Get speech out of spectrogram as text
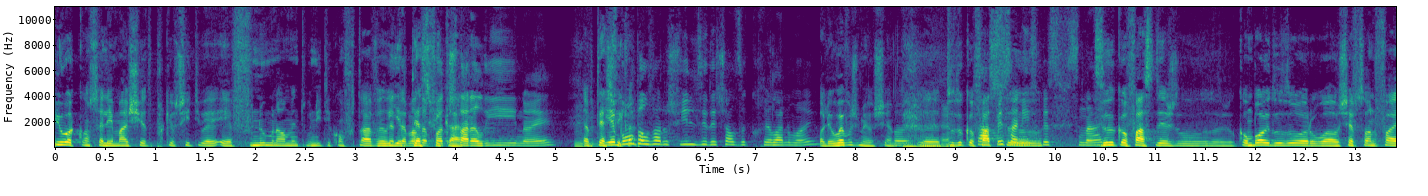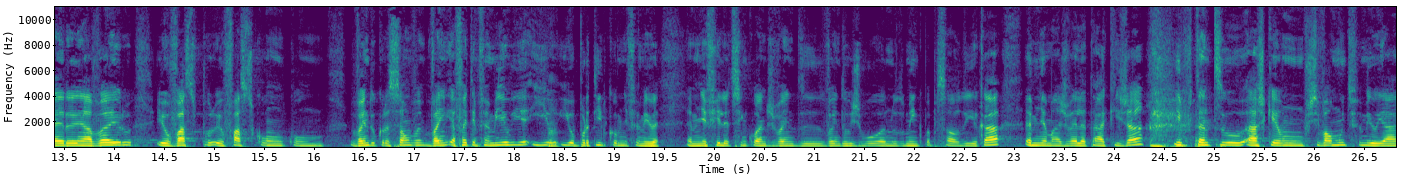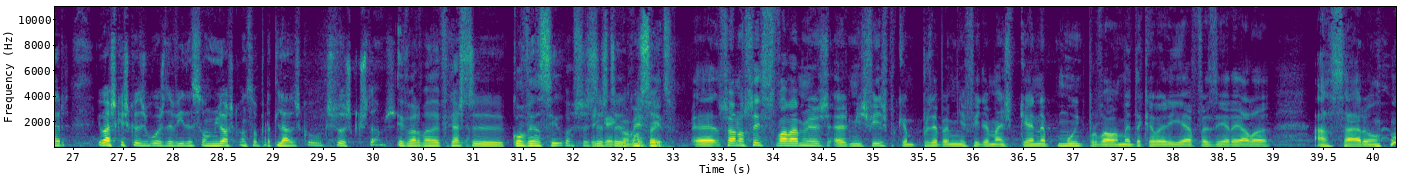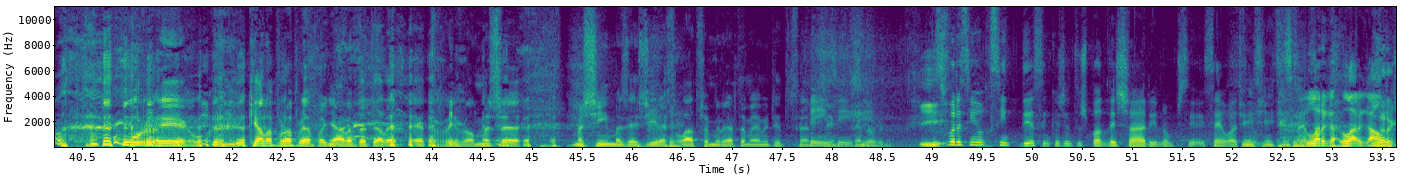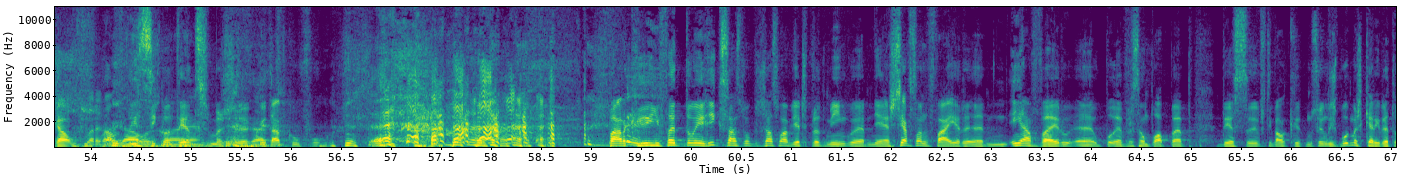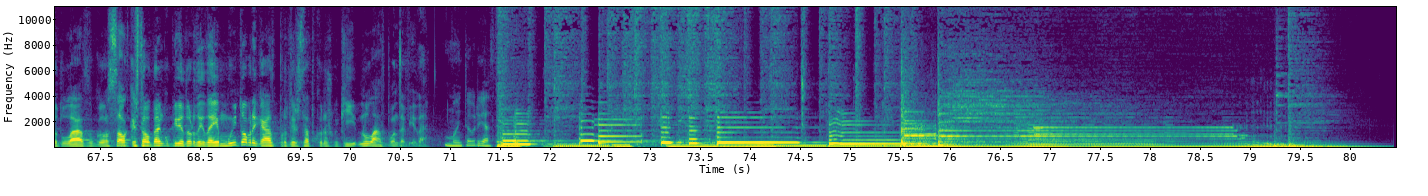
Eu aconselhei mais cedo porque o sítio é, é fenomenalmente bonito e confortável e apetece pode ficar. estar ali, não é? Apetece e é ficar. bom para levar os filhos e deixá-los a correr lá no meio? Olha, eu levo os meus sempre. Eh, tudo o que eu a faço. pensar nisso. Tudo o que eu faço desde o comboio do Douro ao Chefs on Fire em Aveiro, eu faço, eu faço com, com- vem do coração, vem, é feito em família e eu, e eu partilho com a minha família. A minha filha de 5 anos vem de, vem de Lisboa no domingo para passar o dia cá, a minha mais velha está aqui já e, portanto, acho que é um festival muito familiar. Eu acho que as coisas boas da vida são melhores quando são partilhadas com as pessoas que gostamos. Eduardo Madeira, ficaste convencido? Gostas Fiquei deste convencido. conceito? Eh, só não sei se levava as minhas, as minhas filhas, porque, por exemplo, a minha filha mais pequena, muito provavelmente acabaria a fazer ela assar um, um borrego que, ela própria apanhava, portanto ela é, é terrível. Mas, eh, mas sim, mas é giro, esse lado familiar também é muito interessante. Sim, Sim, sim, sem sim. dúvida. E... E se for assim um recinto desse em que a gente os pode deixar e não precisa. Isso é ótimo. Sim, sim, sim, é Larga- Largá-los. largá-los, largá-los. felizes e não é? contentes, mas eh, Exato. cuidado com o fogo. Parque Infante Dom Henrique, já, já só há bilhetes para domingo. É Chefs on Fire eh, em Aveiro, eh, a versão pop-up desse festival que começou em Lisboa, mas quer ir a todo lado. Gonçalo Castelbanco, o criador da ideia, muito obrigado por ter estado connosco aqui no Lado Bom da Vida. Muito obrigado.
